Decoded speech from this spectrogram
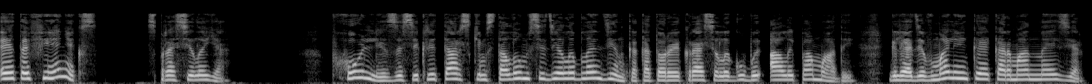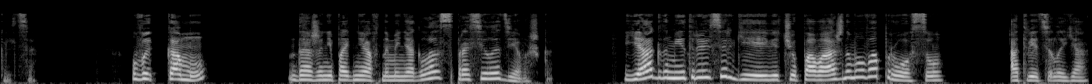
это Феникс?» — спросила я. В холле за секретарским столом сидела блондинка, которая красила губы алой помадой, глядя в маленькое карманное зеркальце. «Вы к кому?» Даже не подняв на меня глаз, спросила девушка. «Я к Дмитрию Сергеевичу по важному вопросу», — ответила я.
